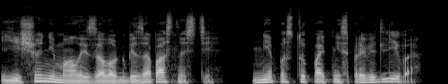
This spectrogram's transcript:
Еще немалый залог безопасности не поступать несправедливо.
